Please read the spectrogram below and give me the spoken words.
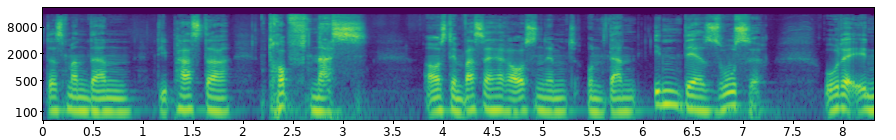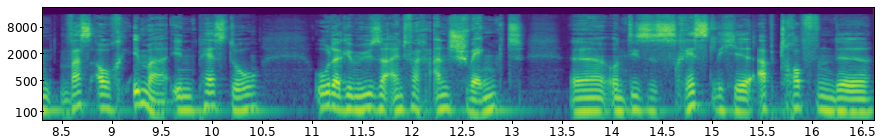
dass man dann die Pasta tropfnass aus dem Wasser herausnimmt und dann in der Soße oder in was auch immer, in Pesto oder Gemüse einfach anschwenkt äh, und dieses restliche abtropfende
